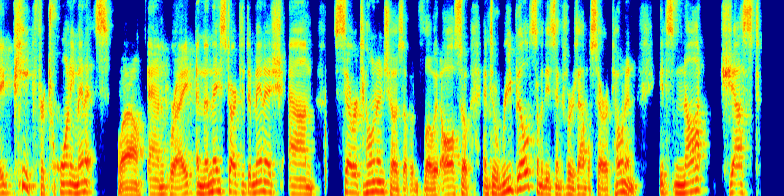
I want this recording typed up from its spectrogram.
They peak for 20 minutes. Wow. And right. And then they start to diminish and serotonin shows up in flow. It also, and to rebuild some of these things, for example, serotonin, it's not just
